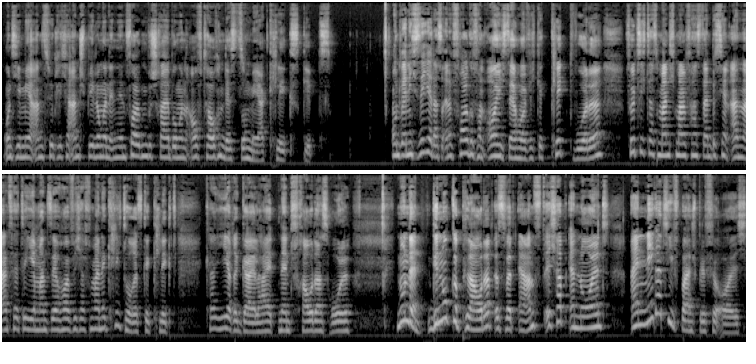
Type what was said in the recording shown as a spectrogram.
Und je mehr anzügliche Anspielungen in den Folgenbeschreibungen auftauchen, desto mehr Klicks gibt's. Und wenn ich sehe, dass eine Folge von euch sehr häufig geklickt wurde, fühlt sich das manchmal fast ein bisschen an, als hätte jemand sehr häufig auf meine Klitoris geklickt. Karrieregeilheit nennt Frau das wohl. Nun denn, genug geplaudert, es wird ernst. Ich habe erneut ein Negativbeispiel für euch,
